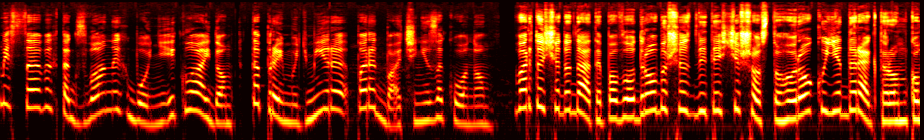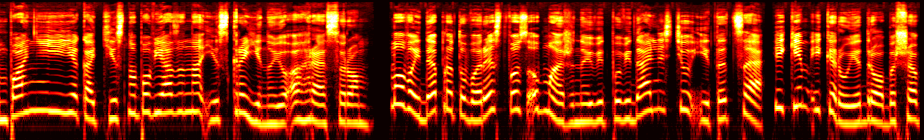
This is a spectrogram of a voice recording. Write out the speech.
місцевих так званих Бонні і Клайдом, та приймуть міри, передбачені законом. Варто ще додати, Павло Дробише з 2006 року є директором компанії, яка тісно пов'язана із країною-агресором. Мова йде про товариство з обмеженою відповідальністю ІТЦ, яким і керує Дробишев.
